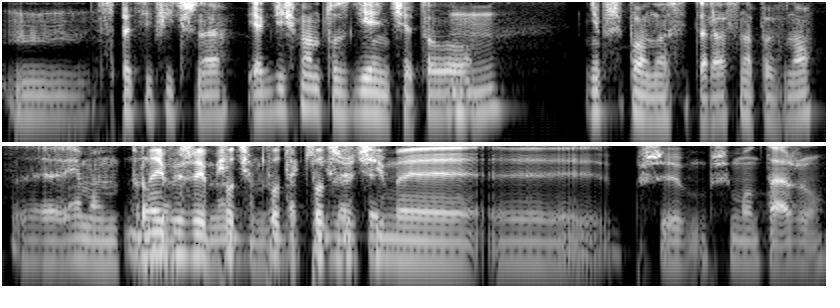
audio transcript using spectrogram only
mm, specyficzne. Jak gdzieś mam to zdjęcie, to Mhm. Nie przypomnę sobie teraz na pewno. E, Ja mam problem Najwyżej z pod, pod, podrzucimy y, przy, przy montażu.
